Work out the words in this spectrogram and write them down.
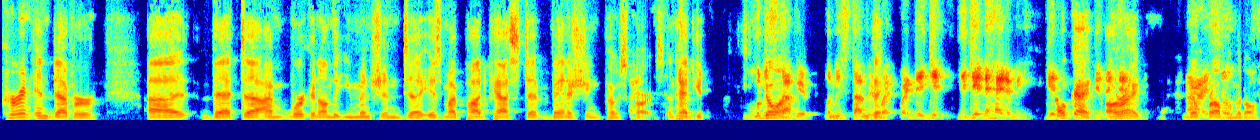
current endeavor. Uh, that uh, I'm working on that you mentioned uh, is my podcast, uh, Vanishing Postcards. And had you let me Go stop on. here. Let me stop okay. here right, right there. Get, you're getting ahead of me. Getting, okay. All right. No all right. problem so, at all.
